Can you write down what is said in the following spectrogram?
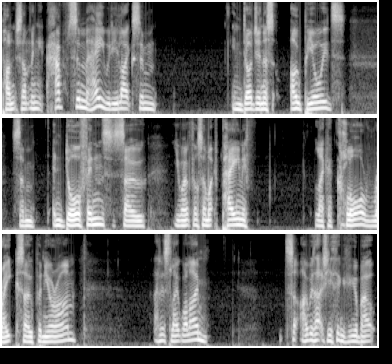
punch something. Have some hey, would you like some endogenous opioids? Some endorphins so you won't feel so much pain if like a claw rakes open your arm. And it's like, well, I'm so I was actually thinking about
